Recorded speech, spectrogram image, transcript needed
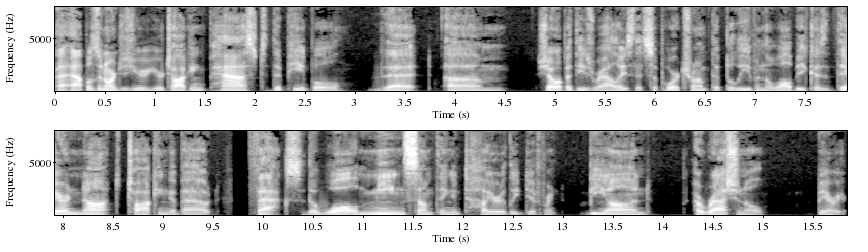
uh, apples and oranges. You're, you're talking past the people that um, show up at these rallies that support Trump, that believe in the wall, because they're not talking about facts. The wall means something entirely different beyond a rational barrier,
